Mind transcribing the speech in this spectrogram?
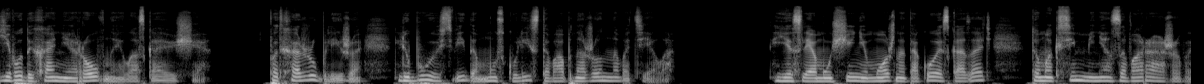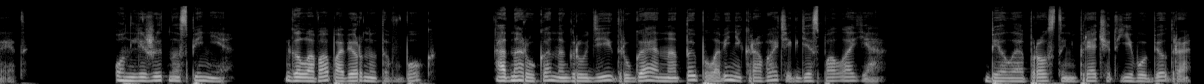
Его дыхание ровное и ласкающее. Подхожу ближе, любуюсь видом мускулистого обнаженного тела. Если о мужчине можно такое сказать, то Максим меня завораживает. Он лежит на спине, голова повернута в бок, одна рука на груди, другая на той половине кровати, где спала я. Белая простынь прячет его бедра,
